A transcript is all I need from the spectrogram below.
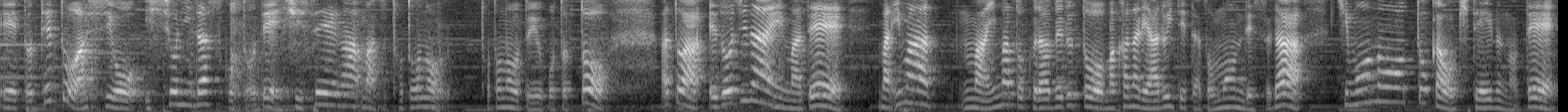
えー、と手と足を一緒に出すことで姿勢がまず整う整うということとあとは江戸時代まで、まあ、今まあ、今と比べると、まあ、かなり歩いていたと思うんですが着物とかを着ているので、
